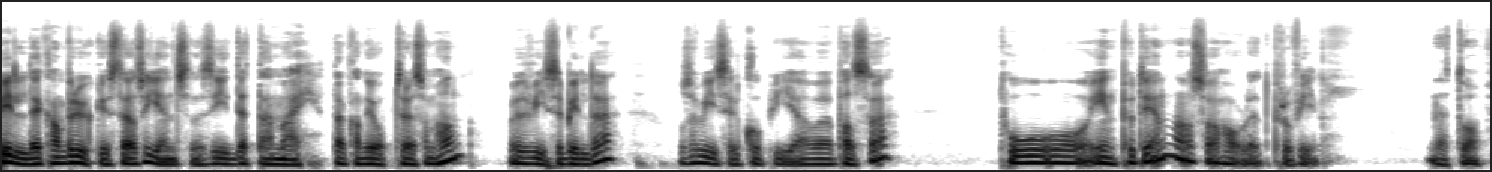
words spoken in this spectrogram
bildet kan brukes til å altså gjenkjennes i 'dette er meg'. Da kan de opptre som han, vise bildet, og så viser de kopi av passet. To input inn, og så har du et profil. Nettopp.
